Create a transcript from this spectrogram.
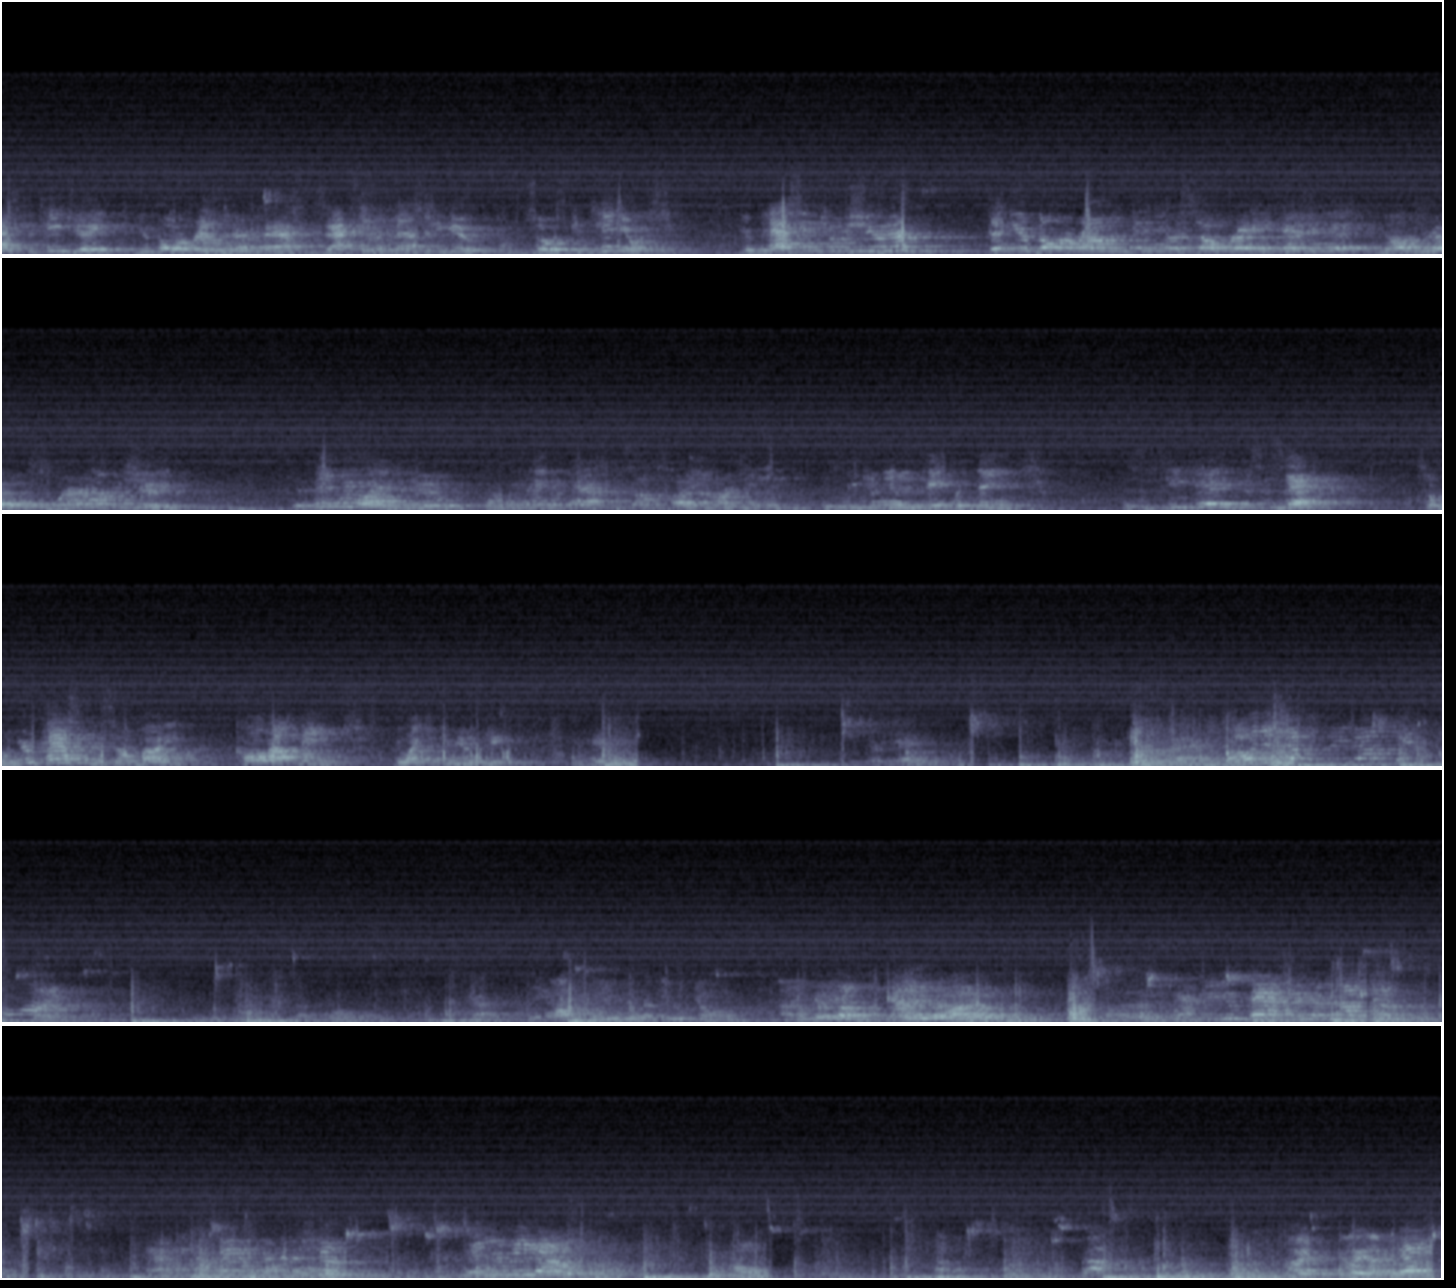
pass to TJ, you go around your pass, Zach's going to pass to you. So it's continuous. You're passing to a shooter, then you're going around getting yourself ready, getting it. No dribbles, squaring up and shooting. The thing we like to do when we make a pass to somebody on our team is we communicate with names. This is TJ, this is Zach. So when you're passing to somebody, call out names. We like to communicate. Yeah.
